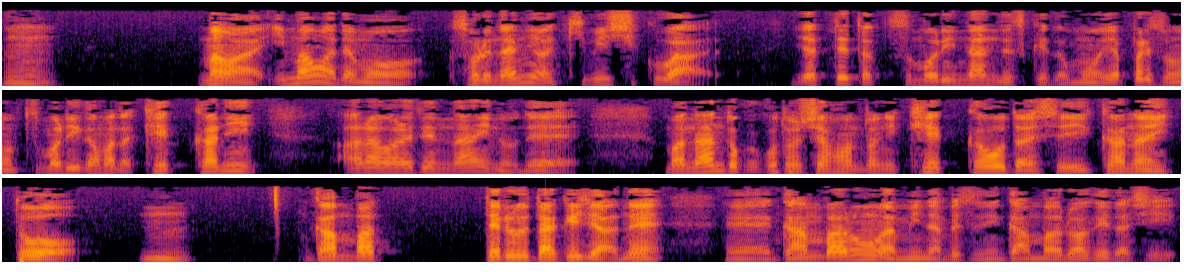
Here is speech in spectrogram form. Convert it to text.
うん。まあまあ今までもそれなりには厳しくはやってたつもりなんですけども、やっぱりそのつもりがまだ結果に現れてないので、まあなんとか今年は本当に結果を出していかないと、うん、頑張ってるだけじゃね、えー、頑張るんはみんな別に頑張るわけだし、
